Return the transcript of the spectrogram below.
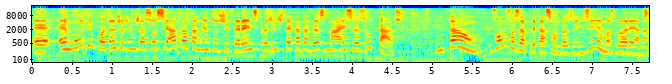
É, é muito importante a gente associar tratamentos diferentes para a gente ter cada vez mais resultados. Então, vamos fazer a aplicação das enzimas, Lorena?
